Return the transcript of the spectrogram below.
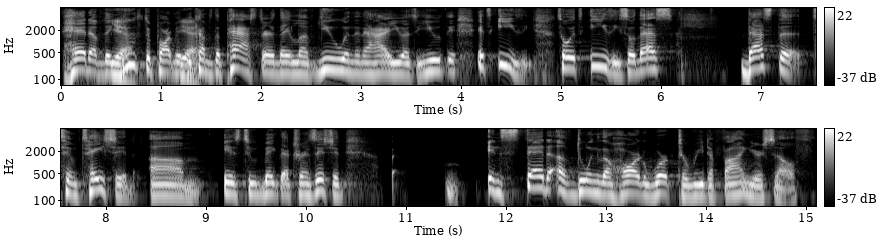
head of the yeah. youth department yeah. becomes the pastor, they love you, and then they hire you as a youth. It's easy. So it's easy. So that's that's the temptation um, is to make that transition instead of doing the hard work to redefine yourself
